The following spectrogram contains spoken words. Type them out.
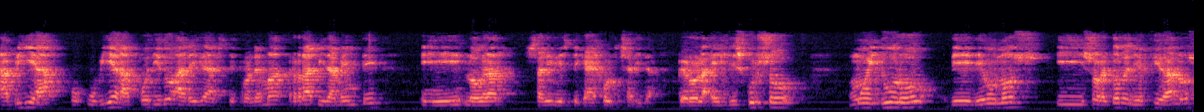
habría o hubiera podido arreglar este problema rápidamente y lograr salir de este callejón de salida. Pero el discurso muy duro de, de, unos y sobre todo de ciudadanos,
